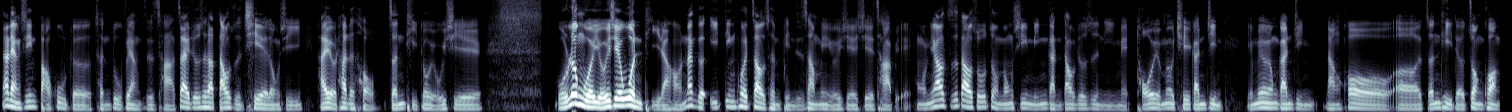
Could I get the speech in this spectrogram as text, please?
那两芯保护的程度非常之差。再就是它刀子切的东西，还有它的头整体都有一些，我认为有一些问题啦哈，那个一定会造成品质上面有一些些差别哦。你要知道说这种东西敏感到就是你每头有没有切干净，有没有用干净，然后呃整体的状况。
